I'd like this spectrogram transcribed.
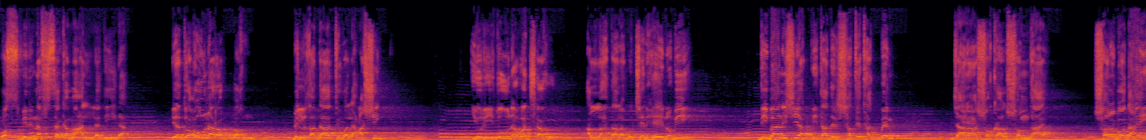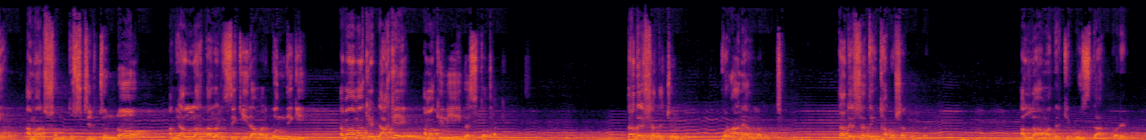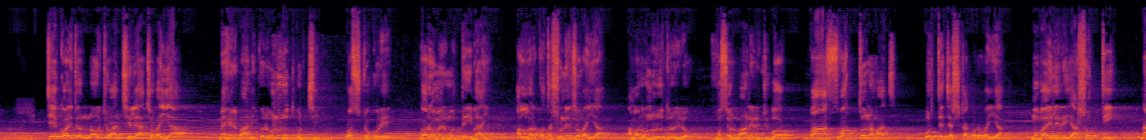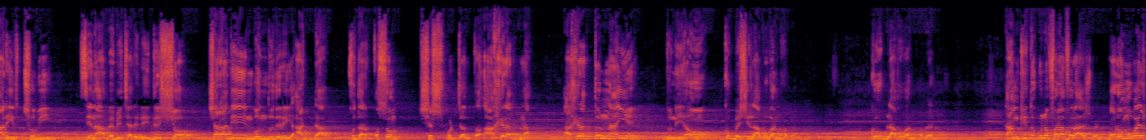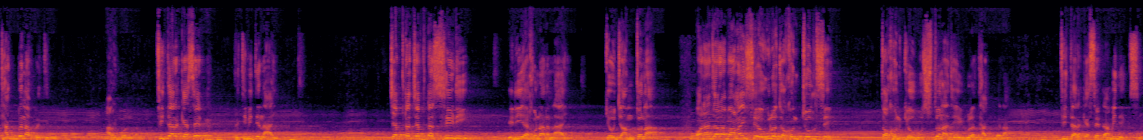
ওয়াসবির নাফসাকা মা আল্লাযীনা ইয়াদউনা রাব্বাহুম বিল গাদাতি ওয়াল আশি ইউরিদুনা ওয়াজহাহু। আল্লাহ তাআলা বলছেন, হে নবী, দিবানিশি আপনি তাদের সাথে থাকবেন। যারা সকাল সন্ধ্যায় সর্বদাই আমার সন্তুষ্টির জন্য আমি আল্লাহ তালার জিকির, আমার বন্দিগি এবং আমাকে ডাকে, আমাকে নিয়েই ব্যস্ত থাকে। তাদের সাথে চলবে। কোরআনে আল্লাহ বলছে, তাদের সাথে উঠা বসা করবেন আল্লাহ আমাদেরকে বুঝ দান করেন। যে কয়জন নৌজওয়ান ছেলে আছো ভাইয়া, মেহরবানি করে অনুরোধ করছি, কষ্ট করে, গরমের মধ্যেই ভাই, আল্লাহর কথা শুনেছ ভাইয়া। আমার অনুরোধ রইল, মুসলমানের যুবক, পাঁচ ওয়াক্ত নামাজ পড়তে চেষ্টা করো ভাইয়া। মোবাইলের এই আসক্তি, নারীর ছবি জেনা ব্যবিচারের এই দৃশ্য সারাদিন বন্ধুদের এই আড্ডা, খোদার কসম, শেষ পর্যন্ত আখেরাত না। আখেরাত তো নাই দুনিয়াও খুব বেশি লাভবান হবে খুব লাভবান হবে না। কাঙ্ক্ষিত কোনো ফলাফল আসবে না। বড় মোবাইল থাকবে না পৃথিবীতে। আমি বললাম, ফিতার ক্যাসেট পৃথিবীতে নাই। চ্যাপটা চ্যাপটা সিডি ইডি এখন আর নাই। কেউ জানতো না। ওরা যারা বানাইছে, ওগুলো যখন চলছে তখন কেউ বুঝতো না যে এগুলো থাকবে না। ফিতার ক্যাসেট আমি দেখছি।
